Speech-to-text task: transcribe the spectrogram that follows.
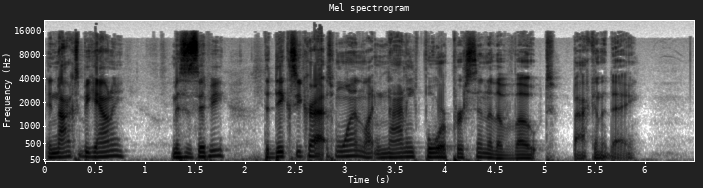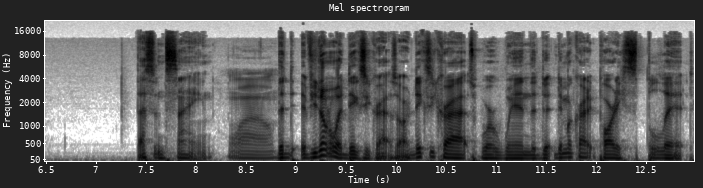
in Noxubee County, Mississippi. The Dixiecrats won like ninety four percent of the vote back in the day. That's insane. Wow. The, if you don't know what Dixiecrats are, Dixiecrats were when the D- Democratic Party split,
